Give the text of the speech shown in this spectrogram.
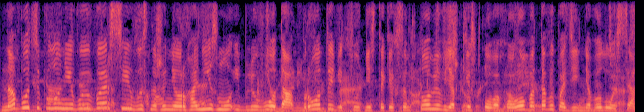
На боці полонієвої версії виснаження організму і блювота проти відсутність таких симптомів, як кісткова хвороба та випадіння волосся.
